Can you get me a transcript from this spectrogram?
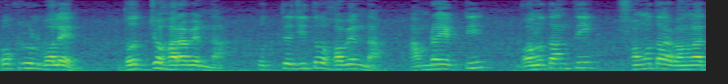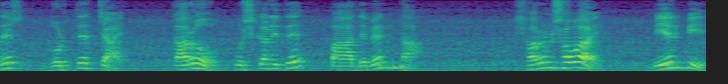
ফখরুল বলেন, ধৈর্য হারাবেন না, উত্তেজিত হবেন না, আমরা একটি গণতান্ত্রিক সমতার বাংলাদেশ গড়তে চায়। কারও উস্কানিতে পা দেবেন না। স্মরণ সভায় বিএনপির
